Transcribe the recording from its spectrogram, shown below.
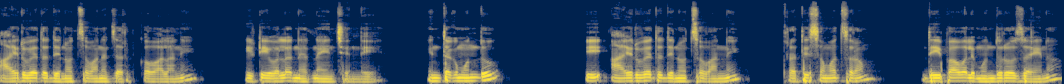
ఆయుర్వేద దినోత్సవాన్ని జరుపుకోవాలని ఇటీవల నిర్ణయించింది. ఇంతకుముందు ఈ ఆయుర్వేద దినోత్సవాన్ని ప్రతి సంవత్సరం దీపావళి ముందు రోజు అయిన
